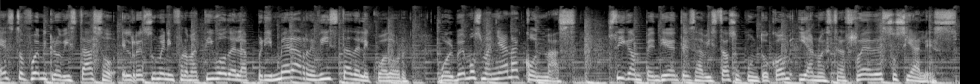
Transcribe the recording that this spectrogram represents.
Esto fue Microvistazo, el resumen informativo de la primera revista del Ecuador. Volvemos mañana con más. Sigan pendientes a vistazo.com y a nuestras redes sociales.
